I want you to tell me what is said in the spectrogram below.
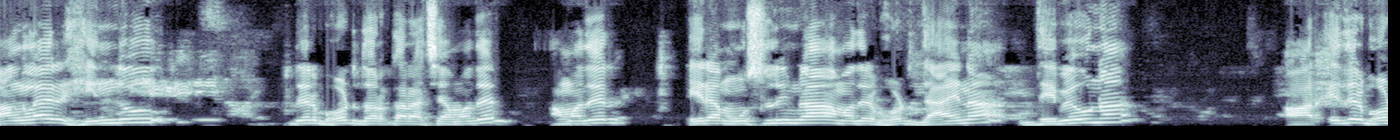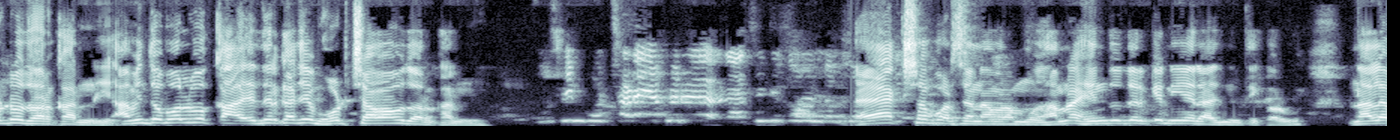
বাংলার হিন্দুদের ভোট দরকার আছে আমাদের। আমাদের এরা মুসলিমরা আমাদের ভোট দেয় না দেবেও না আর এদের ভোটও দরকার নেই। আমি তো বলব কা- এদের কাছে ভোট চাওয়াও দরকার নেই। একশো পার্সেন্ট আমরা আমরা হিন্দুদেরকে নিয়ে রাজনীতি করব। নাহলে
